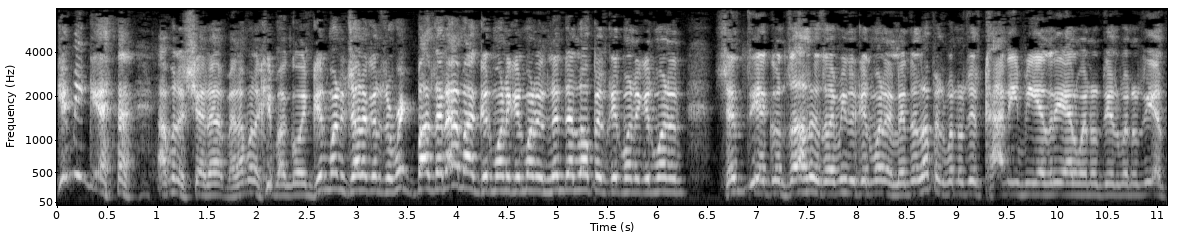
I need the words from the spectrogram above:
Give me. I'm going to shut up, man. I'm going to keep on going. Good morning, John. Good morning, Rick Balderrama. Good morning. Good morning, Linda Lopez. Good morning. Good morning, Cynthia Gonzalez. Ramiro. Good morning, Linda Lopez. Buenos dias, Connie Villarreal. Buenos dias. Buenos dias.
